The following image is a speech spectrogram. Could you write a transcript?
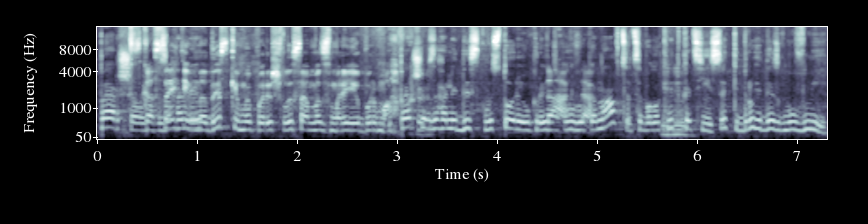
перша З касетів взагалі- на диски ми перейшли саме з Марією Бурмакою. Перший взагалі диск в історії українського Так, так. виконавця це була квітка Цісик, і другий диск був мій.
